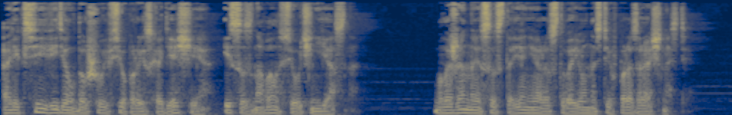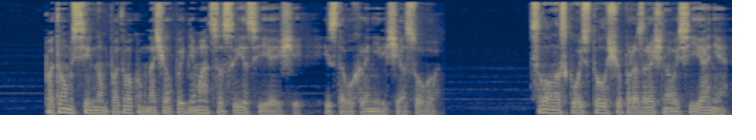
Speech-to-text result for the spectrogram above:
Алексей видел душой все происходящее и сознавал все очень ясно. Блаженное состояние растворенности в прозрачности. Потом сильным потоком начал подниматься свет сияющий из того хранилища особого. Словно сквозь толщу прозрачного сияния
